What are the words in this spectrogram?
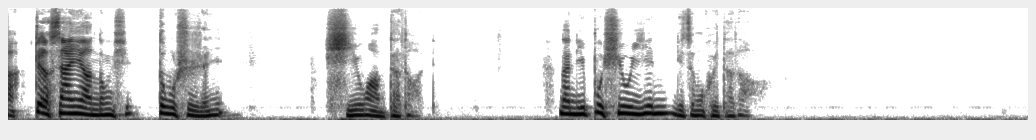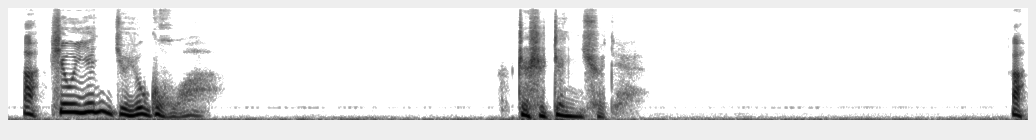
啊，这三样东西都是人。希望得到的，那你不修因，你怎么会得到？啊，修因就有果啊，这是正确的。啊，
